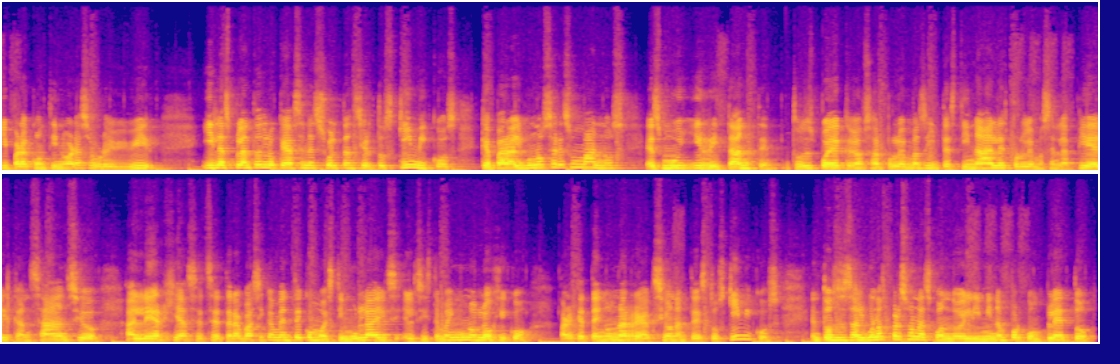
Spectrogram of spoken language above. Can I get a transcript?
y para continuar a sobrevivir. Y las plantas lo que hacen es sueltan ciertos químicos que para algunos seres humanos es muy irritante. Entonces puede causar problemas intestinales, problemas en la piel, cansancio, alergias, etc. Básicamente como estimula el, el sistema inmunológico para que tenga una reacción ante estos químicos. Entonces algunas personas cuando eliminan por completo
